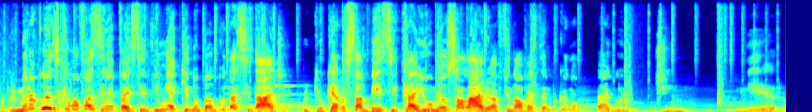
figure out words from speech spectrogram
A primeira coisa que eu vou fazer vai ser vir aqui no banco da cidade, porque eu quero saber se caiu o meu salário. Afinal, faz tempo que eu não pego dinheiro dinheiro.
